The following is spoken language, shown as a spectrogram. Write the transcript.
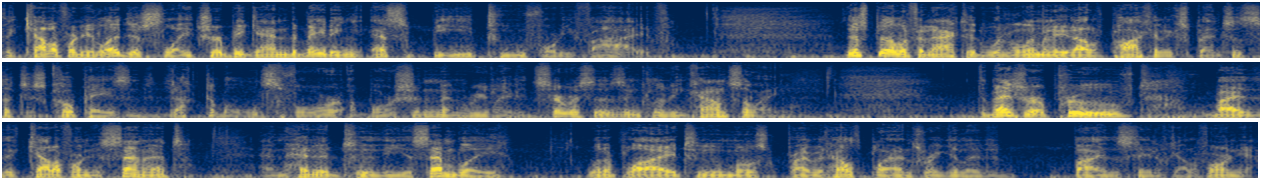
the California legislature began debating SB 245. This bill, if enacted, would eliminate out of pocket expenses such as copays and deductibles for abortion and related services, including counseling. The measure approved by the California Senate and headed to the Assembly would apply to most private health plans regulated by the state of California.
